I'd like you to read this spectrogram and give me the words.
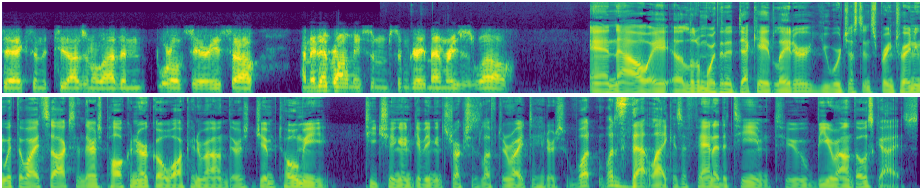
Six in the 2011 World Series. So, I mean, that brought me some some great memories as well. And now, a, a, little more than a decade later, you were just in spring training with the White Sox, and there's Paul Konerko walking around. There's Jim Thome teaching and giving instructions left and right to hitters. What what is that like as a fan of the team to be around those guys?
